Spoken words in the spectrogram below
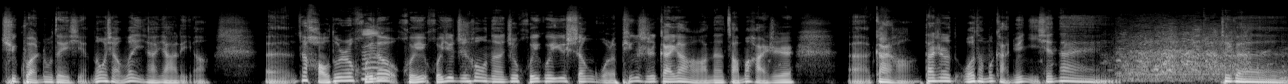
去关注这些。那我想问一下鸭梨啊，呃，这好多人回到回回去之后呢，就回归于生活了。平时该干啥呢？咱们还是呃干啥？但是我怎么感觉你现在这个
